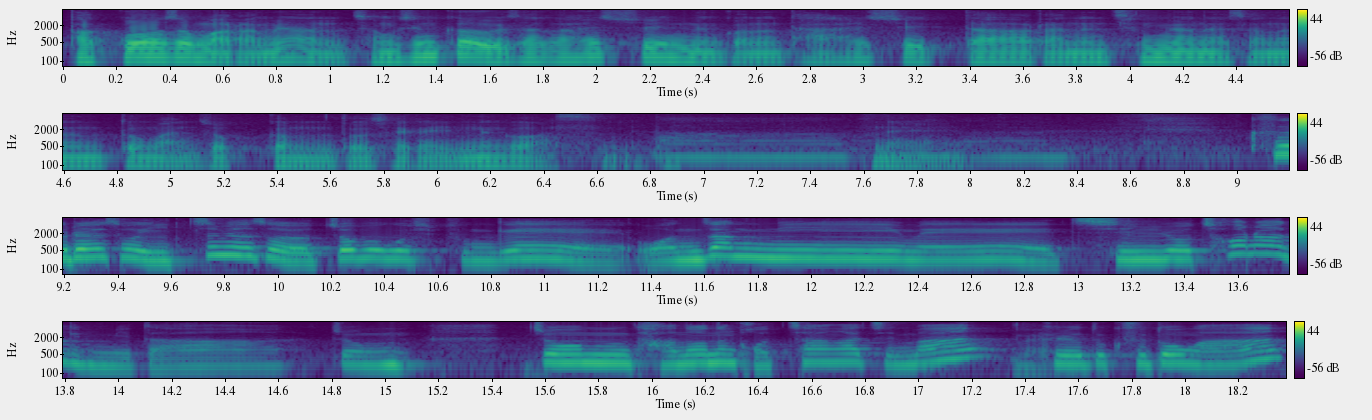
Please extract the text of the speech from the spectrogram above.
바꾸어서 말하면 정신과 의사가 할 수 있는 거는 다 할 수 있다라는 측면에서는 또 만족감도 제가 있는 것 같습니다. 아, 네. 그렇구나. 그래서 이쯤에서 여쭤보고 싶은 게 원장님의 진료 철학입니다. 좀, 좀 단어는 거창하지만 네. 그래도 그동안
